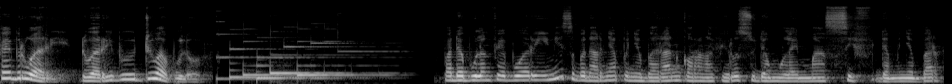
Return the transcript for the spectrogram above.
Februari 2020 pada bulan Februari ini sebenarnya penyebaran coronavirus sudah mulai masif dan menyebar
